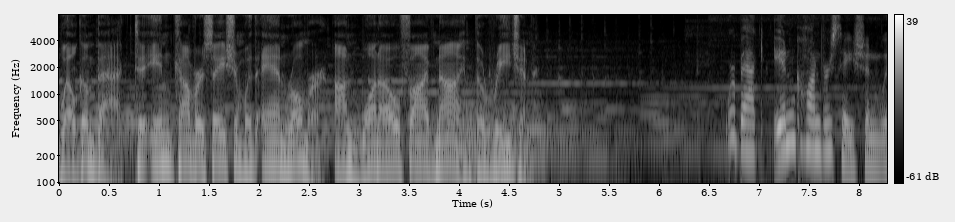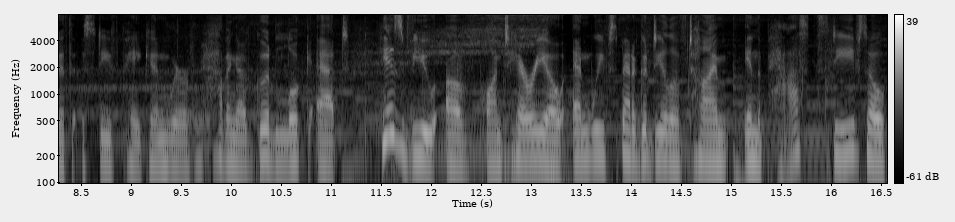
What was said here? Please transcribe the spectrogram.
Welcome back to In Conversation with Ann Rohmer on 1059 The Region. We're back in conversation with Steve Paikin. We're having a good look at his view of Ontario, and we've spent a good deal of time in the past, Steve. So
